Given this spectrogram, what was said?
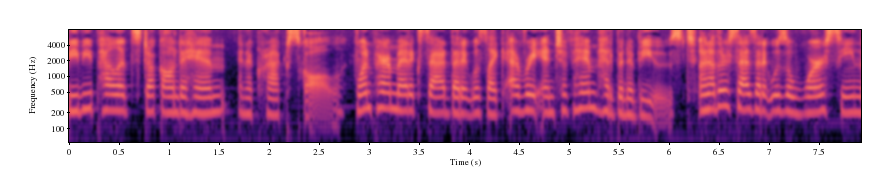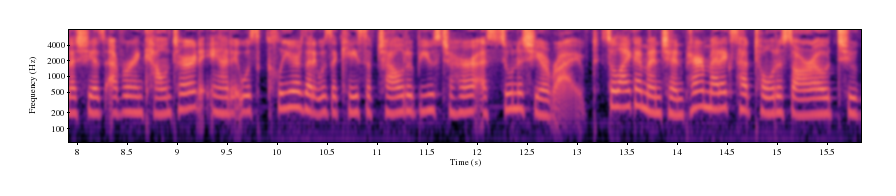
BB pellets stuck onto him, and a cracked skull. One paramedic said that it was like every inch of him had been abused. Another says that it was the worst scene that she has ever encountered, and it was clear that it was a case of child abuse to her as soon as she arrived. So, like I mentioned, paramedics had told Asaro to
